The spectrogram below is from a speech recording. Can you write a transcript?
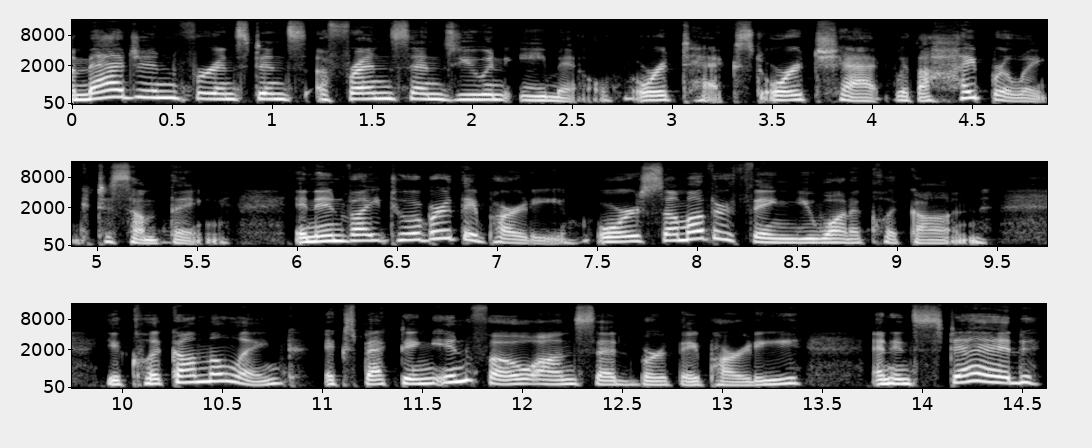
Imagine, for instance, a friend sends you an email or a text or a chat with a hyperlink to something, an invite to a birthday party, or some other thing you want to click on. You click on the link, expecting info on said birthday party, and instead,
